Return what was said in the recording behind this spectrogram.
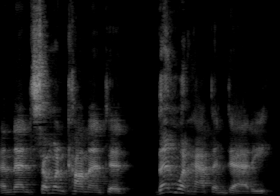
and then someone commented, Then what happened, Daddy?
